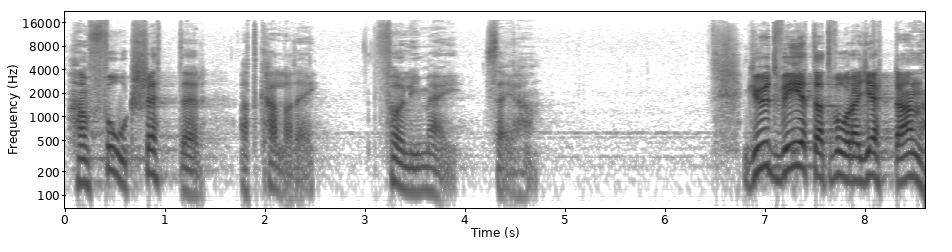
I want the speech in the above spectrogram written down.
Han fortsätter att kalla dig. Följ mig, säger han. Gud vet att våra hjärtan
